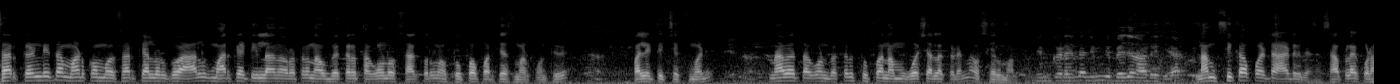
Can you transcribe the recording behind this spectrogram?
ಸರ್ ಖಂಡಿತ ಮಾಡ್ಕೊಬೋದು ಸರ್. ಕೆಲವ್ರಿಗು ಹಾಲ್ಗೆ ಮಾರ್ಕೆಟ್ ಇಲ್ಲ ಅನ್ನೋರ ಹತ್ರ ನಾವು ಬೇಕಾದ್ರೆ ತಗೊಂಡೋಗಿ ಸಾಕೋರು ನಾವು ತುಪ್ಪ ಪರ್ಚೇಸ್ ಮಾಡ್ಕೊತೀವಿ. ಕ್ವಾಲಿಟಿ ಚೆಕ್ ಮಾಡಿ. ನಾವೇ ತಗೊಂಡ್ಬೇಕಾದ್ರೆ ತುಪ್ಪ ನಮ್ಮ ಗೋಶಾಲ ಕಡೆ ನಾವು ಸೇಲ್ ಮಾಡ್ತೀವಿ. ನಿಮ್ಮ ಕಡೆಯಿಂದ ನಿಮಗೆ ಬೇಜಾರು ಆರ್ಡ್ರ್ ಇದೆಯಾ? ನಮ್ಗೆ ಸಿಕ್ಕಾಪಟ್ಟೆ ಆರ್ಡರ್ ಇದೆ ಸರ್ ಸಪ್ಲೈ ಕೂಡ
